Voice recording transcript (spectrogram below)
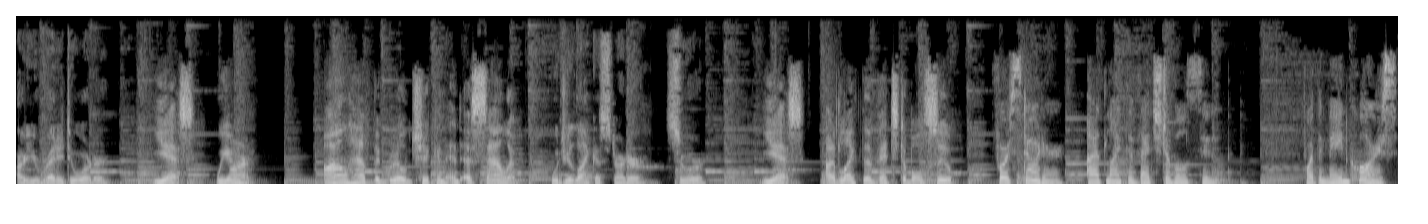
Are you ready to order? Yes, we are. I'll have the grilled chicken and a salad. Would you like a starter, sewer? Yes, I'd like the vegetable soup. For starter, I'd like the vegetable soup. For the main course,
